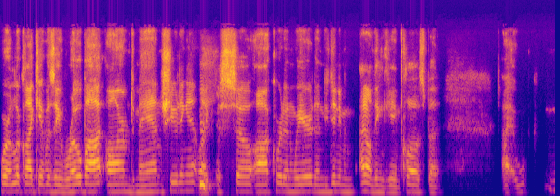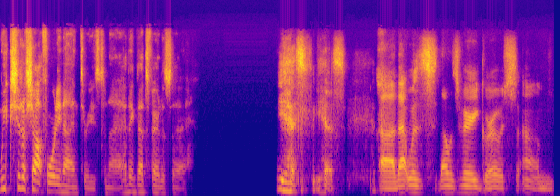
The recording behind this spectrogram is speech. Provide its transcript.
where it looked like it was a robot armed man shooting it, like just so awkward and weird. And he didn't even, I don't think he came close, but I, we should have shot 49 threes tonight. I think that's fair to say. Yes, yes. Uh, that was that was very gross. Um,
